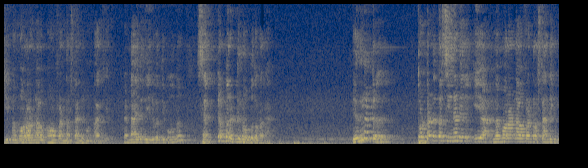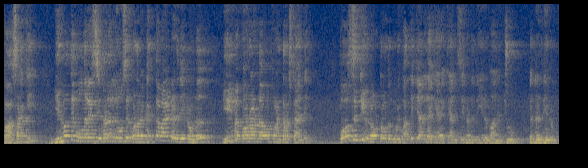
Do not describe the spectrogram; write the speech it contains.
ഈ മെമ്മോറാണ്ടം ഓഫ് അണ്ടർസ്റ്റാൻഡിങ് ഉണ്ടാക്കിയത്. രണ്ടായിരത്തി ഇരുപത്തി മൂന്ന് സെപ്റ്റംബർ എട്ടിന് മുമ്പ് തുടങ്ങാൻ. എന്നിട്ട് തൊട്ടടുത്ത സിനഡിൽ ഈ മെമ്മോറാണ്ടം ഓഫ് അണ്ടർസ്റ്റാൻഡിംഗ് പാസാക്കി. ഇരുപത്തി മൂന്നിലെ സിനഡൽ ന്യൂസിൽ വളരെ വ്യക്തമായിട്ട് എഴുതിയിട്ടുണ്ട് ഈ മെമ്മോറാണ്ടം ഓഫ് അണ്ടർസ്റ്റാൻഡിംഗ് പോസിറ്റീവ് നോട്ടോട് കൂടി വത്തിക്കാനിലേക്ക് അയക്കാൻ സിനഡ് തീരുമാനിച്ചു എന്ന് എഴുതിയിട്ടുണ്ട്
